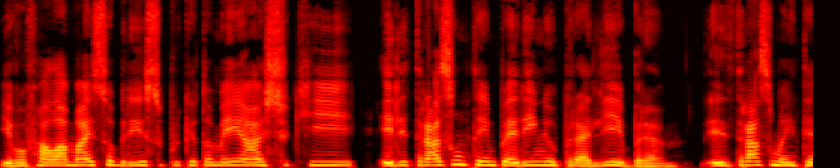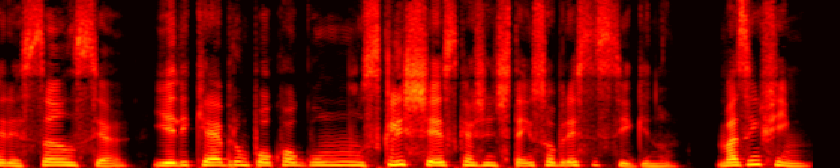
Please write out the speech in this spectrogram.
E eu vou falar mais sobre isso porque eu também acho que ele traz um temperinho para Libra, ele traz uma interessância e ele quebra um pouco alguns clichês que a gente tem sobre esse signo. Mas enfim,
